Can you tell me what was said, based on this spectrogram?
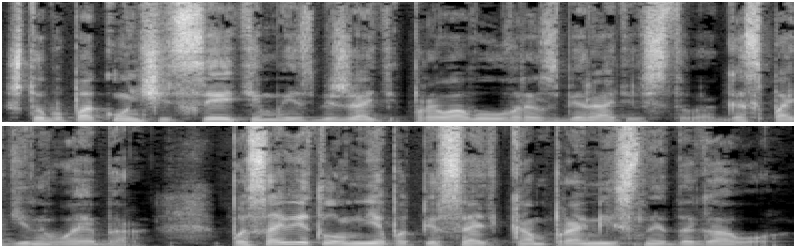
Чтобы покончить с этим и избежать правового разбирательства, господин Вебер посоветовал мне подписать компромиссный договор,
